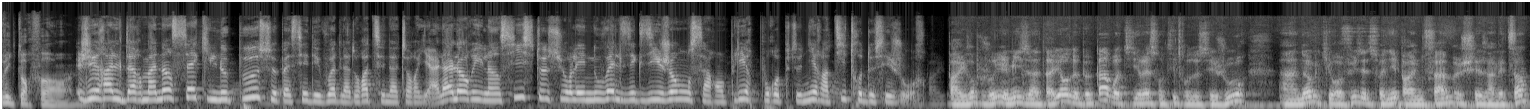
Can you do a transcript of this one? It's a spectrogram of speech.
Victor Fort. Gérald Darmanin sait qu'il ne peut se passer des voix de la droite sénatoriale. Alors il insiste sur les nouvelles exigences à remplir pour obtenir un titre de séjour. Par exemple, aujourd'hui, le ministre de l'Intérieur ne peut pas retirer son titre de séjour à un homme qui refuse d'être soigné par une femme chez un médecin.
